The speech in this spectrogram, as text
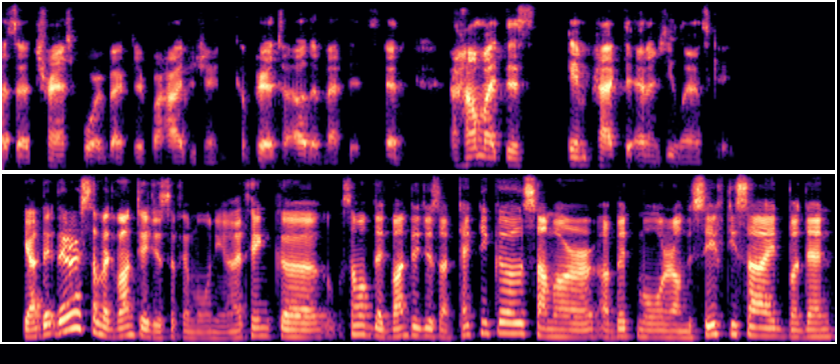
as a transport vector for hydrogen compared to other methods? And how might this impact the energy landscape? Yeah, there, there are some advantages of ammonia. I think uh, some of the advantages are technical, some are a bit more on the safety side, but then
